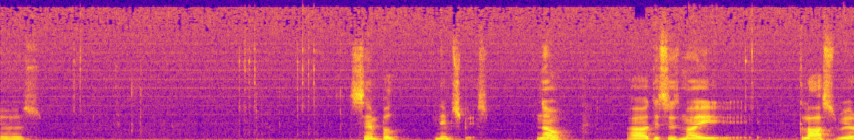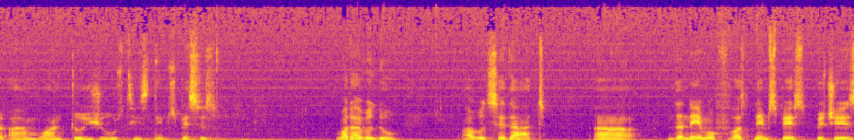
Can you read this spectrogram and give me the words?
is sample namespace now uh, this is my class where I am want to use these namespaces what I will do I will say that uh, the name of first namespace which is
